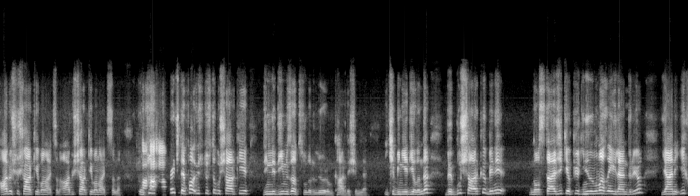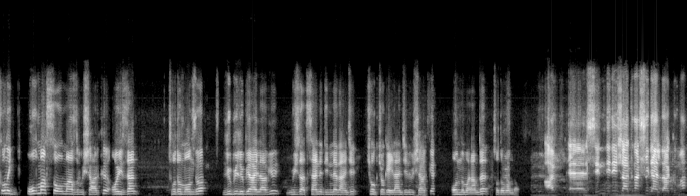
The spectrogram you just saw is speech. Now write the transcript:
Abi şu şarkıyı bana açsana. Abi şu şarkıyı bana açsana. 35 defa üst üste bu şarkıyı dinlediğimizi hatırlıyorum kardeşimle. 2007 yılında ve bu şarkı beni nostaljik yapıyor, inanılmaz eğlendiriyor. Yani ilk ona olmazsa olmazdı bu şarkı. O yüzden Todomondo, Lubi Lubi I Love You. Müjdat sen de dinle bence. Çok çok eğlenceli bir şarkı. 10 numaramda Todomondo. Abi e, senin dediğin şarkıdan şu geldi aklıma.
